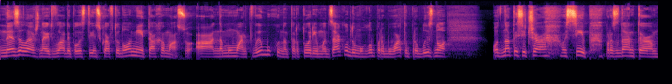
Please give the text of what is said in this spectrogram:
незалежна від влади палестинської автономії та Хамасу. А на момент вибуху на території медзакладу могло перебувати приблизно одна тисяча осіб. Президент е,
